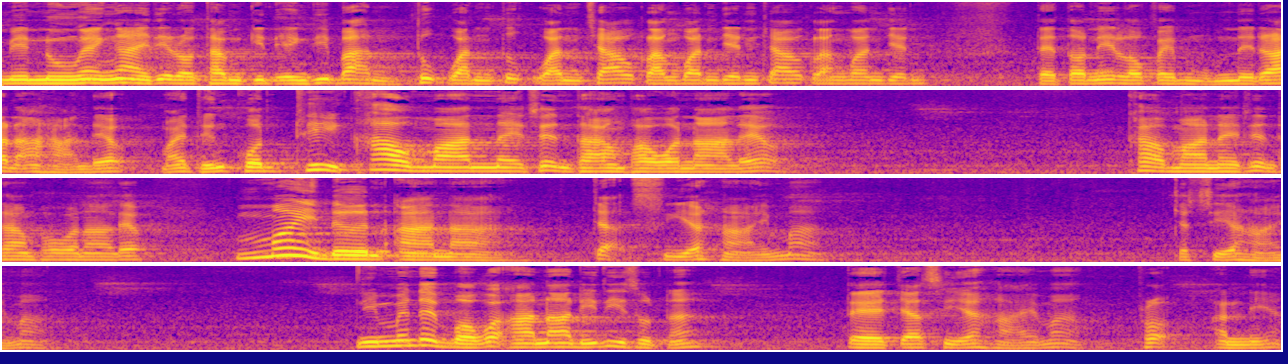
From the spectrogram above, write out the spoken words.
เมนูง่าย ๆ ที่เราทำกินเองที่บ้าน ทุกวันทุกวันเช้ากลางวันเย็นเช้ากลางวันเย็น แต่ตอนนี้เราไปหมุนในร้านอาหารแล้ว หมายถึงคนที่เข้ามาในเส้นทางภาวนาแล้ว เข้ามาในเส้นทางภาวนาแล้ว ไม่เดินอาณาจะเสียหายมาก จะเสียหายมาก นี่ไม่ได้บอกว่าอาณาดีที่สุดนะ แต่จะเสียหายมาก เพราะอันเนี้ย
